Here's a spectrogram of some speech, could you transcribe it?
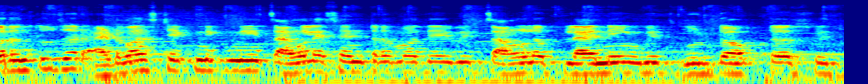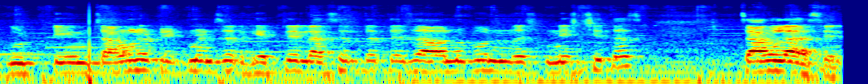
परंतु जर ॲडव्हान्स टेक्निकनी चांगल्या सेंटरमध्ये विथ चांगलं planning with good doctors with good team चांगलं ट्रीटमेंट जर घेतलेलं असेल तर त्याचा अनुभव निश्चितच चांगला असेल.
